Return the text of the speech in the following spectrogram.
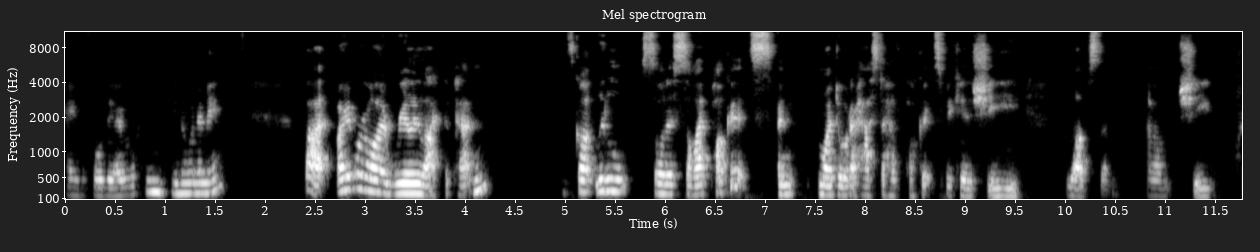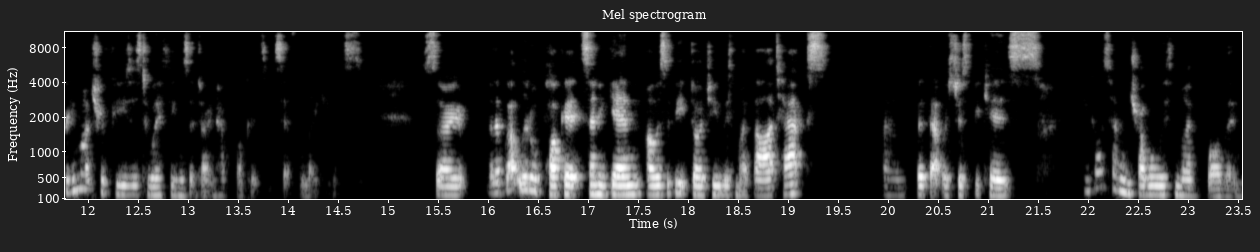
came before the overlocking, if you know what I mean. But overall, I really like the pattern. It's got little sort of side pockets, and my daughter has to have pockets because she loves them. Um, she pretty much refuses to wear things that don't have pockets except for leggings. So they've got little pockets, and again, I was a bit dodgy with my bar tacks, um, but that was just because think I was having trouble with my bobbin.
